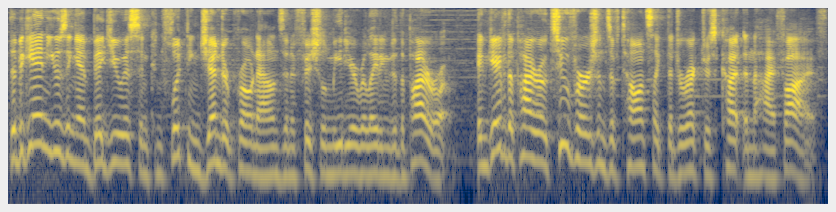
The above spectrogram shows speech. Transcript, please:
They began using ambiguous and conflicting gender pronouns in official media relating to the Pyro, and gave the Pyro two versions of taunts like the director's cut and the high five,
